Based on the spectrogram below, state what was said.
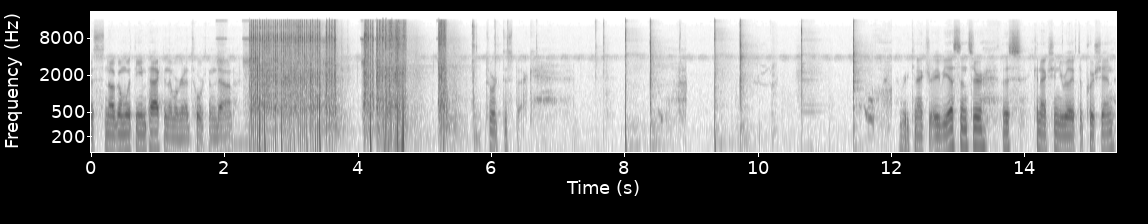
to snug them with the impact and then we're going to torque them down. Torque to spec. Reconnect your ABS sensor. This connection you really have to push in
